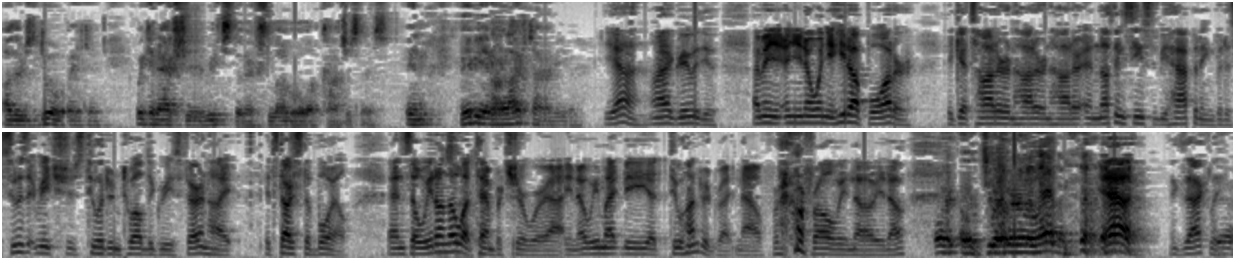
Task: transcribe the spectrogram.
others do awaken we can actually reach the next level of consciousness in maybe in our lifetime even. Yeah, I agree with you. I mean, and you know, when you heat up water, it gets hotter and hotter and hotter, and nothing seems to be happening. But as soon as it reaches 212 degrees Fahrenheit, it starts to boil. And so we don't know what temperature we're at. You know, we might be at 200 right now, for, for all we know. You know. or, or 211 Yeah, exactly. Yeah,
